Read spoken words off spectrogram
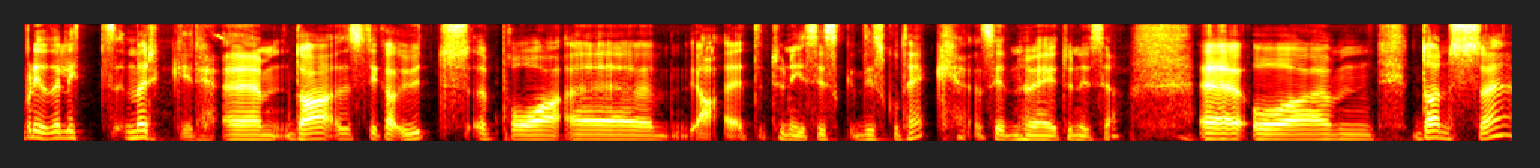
blir det litt mørkere. Eh, Da stikker hun ut på eh, ja, et tunisisk diskotek, siden hun er i Tunisia, og mm, danser.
